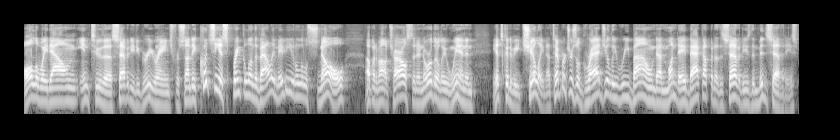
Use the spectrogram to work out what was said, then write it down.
all the way down into the 70 degree range for Sunday. Could see a sprinkle in the valley, maybe even a little snow up at Mount Charleston, a northerly wind, and it's going to be chilly. Now, temperatures will gradually rebound on Monday back up into the 70s, the mid 70s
